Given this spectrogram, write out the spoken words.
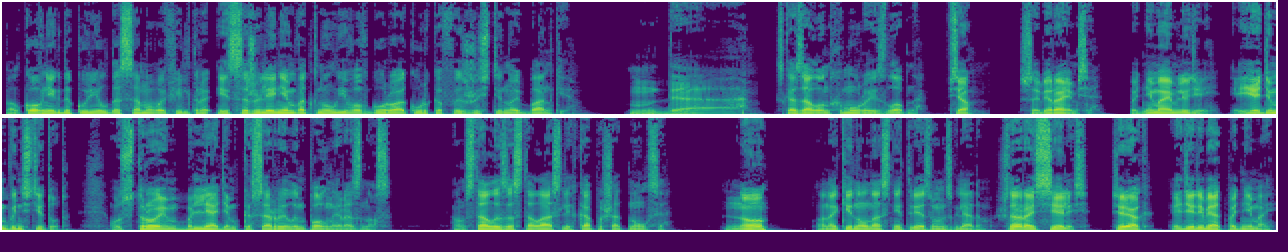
Полковник докурил до самого фильтра и с сожалением воткнул его в гору окурков из жестяной банки. «Да», — сказал он хмуро и злобно. «Все, собираемся, поднимаем людей и едем в институт. Устроим блядем косорылым полный разнос. Он встал из-за стола, слегка пошатнулся. «Ну?» — он окинул нас нетрезвым взглядом. «Что расселись? Серег, иди ребят поднимай!»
